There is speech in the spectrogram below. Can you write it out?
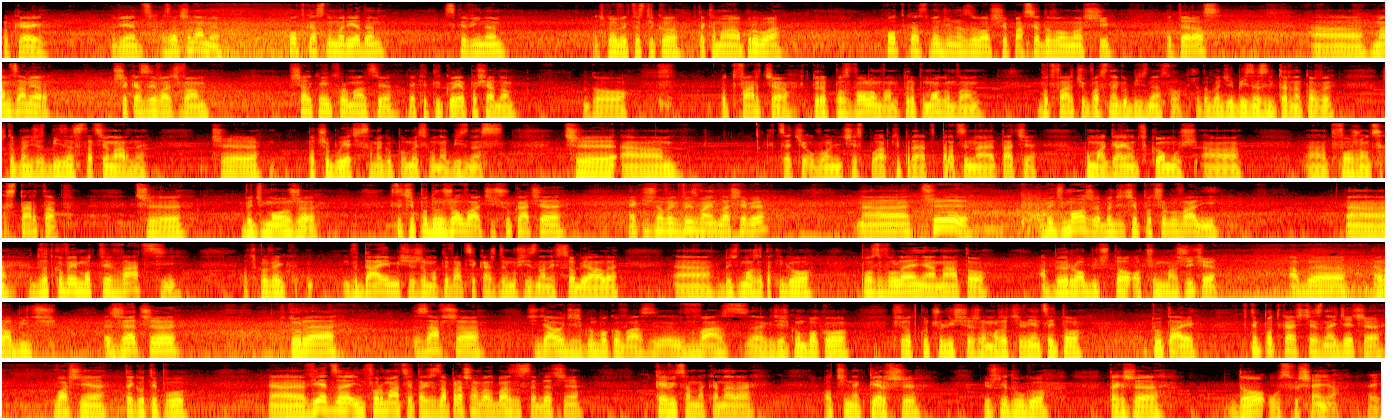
Okej, więc zaczynamy. Podcast numer jeden z Kevinem. Aczkolwiek to jest tylko taka mała próba. Podcast będzie nazywał się Pasja do Wolności od teraz. A mam zamiar przekazywać Wam wszelkie informacje, jakie tylko ja posiadam do otwarcia, które pozwolą Wam, które pomogą Wam w otwarciu własnego biznesu. Czy to będzie biznes internetowy, czy to będzie biznes stacjonarny, czy potrzebujecie samego pomysłu na biznes, czy um, chcecie uwolnić się z pułapki prac, pracy na etacie, pomagając komuś, a, a, tworząc startup, czy być może chcecie podróżować i szukacie jakichś nowych wyzwań dla siebie, e, czy być może będziecie potrzebowali e, dodatkowej motywacji, aczkolwiek wydaje mi się, że motywację każdy musi znaleźć sobie, ale e, być może takiego pozwolenia na to, aby robić to, o czym marzycie, aby robić rzeczy, które zawsze siedziały gdzieś głęboko w was, w was, e, gdzieś głęboko w środku czuliście, że możecie więcej, to tutaj, w tym podcaście znajdziecie właśnie tego typu wiedzę, informacje. Także zapraszam Was bardzo serdecznie. Kevin sam na Kanarach. Odcinek pierwszy już niedługo. Także do usłyszenia. Hej.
